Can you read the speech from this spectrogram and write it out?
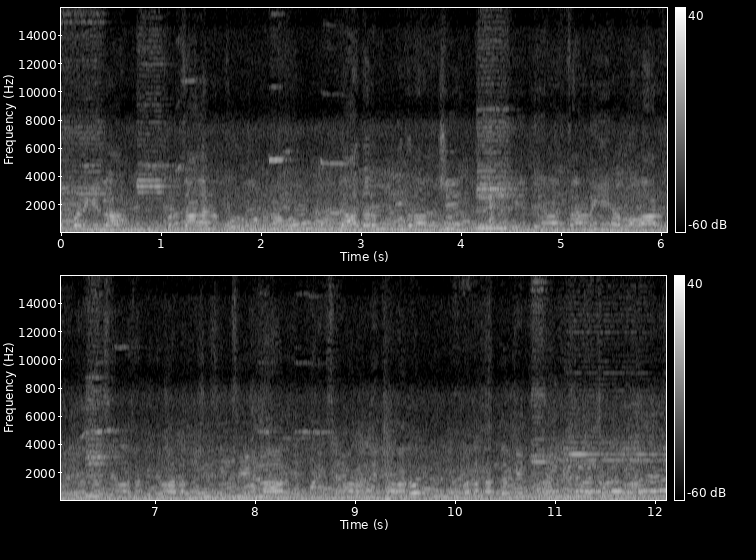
ఎప్పటికిట్లా కొనసాగాలని కోరుకుంటున్నాము. దాదాపు ముందుకు వచ్చి ఈ దేవస్థానానికి అమ్మవారు సేవా సమితి వాళ్ళకు అమ్మవారికి ఎప్పటికీ సేవలు అందించేవారు. వాళ్ళకందరికీ కృతజ్ఞతలు చెప్తున్నారు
